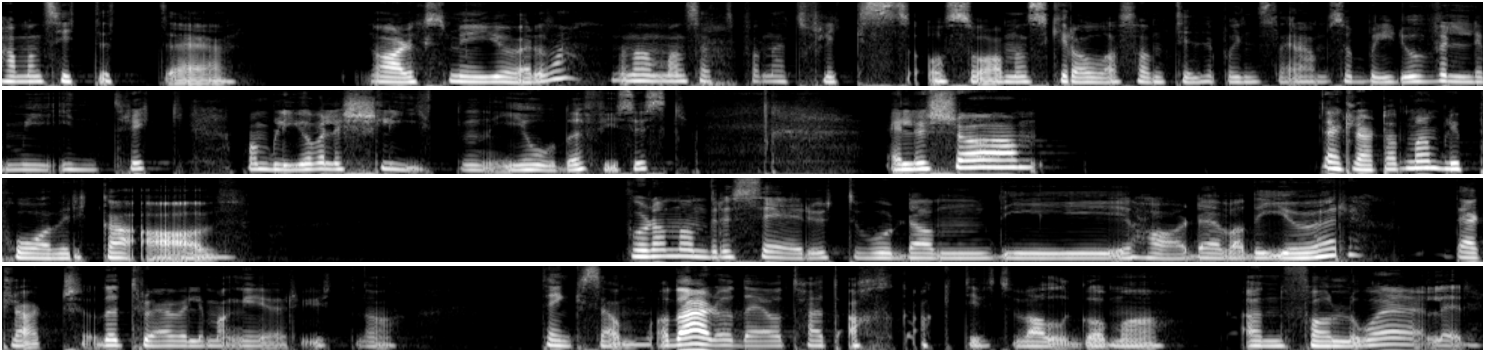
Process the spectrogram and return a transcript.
har man sittet uh, nå er det ikke så mye å gjøre, da, men har man sett på Netflix, og så har man scrolla samtidig på Instagram, så blir det jo veldig mye inntrykk. Man blir jo veldig sliten i hodet fysisk. Ellers så Det er klart at man blir påvirka av hvordan andre ser ut, hvordan de har det, hva de gjør. Det er klart, og det tror jeg veldig mange gjør uten å tenke seg om. Og da er det jo det å ta et aktivt valg om å unfollowe, eller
